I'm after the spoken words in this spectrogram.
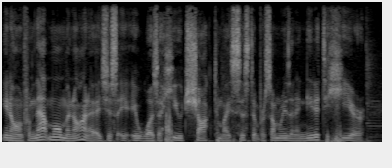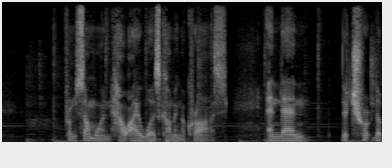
You know, and from that moment on, it's just it, it was a huge shock to my system. For some reason, I needed to hear from someone how I was coming across, and then the, tr- the,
